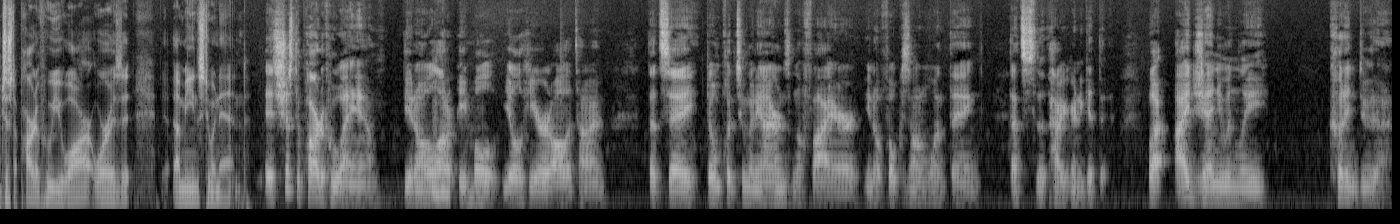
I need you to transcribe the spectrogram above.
Just a part of who you are, or is it a means to an end? It's just a part of who I am. You know, a lot of mm-hmm. people, you'll hear it all the time that say, don't put too many irons in the fire, you know, focus on one thing. That's the, how you're going to get there. But I genuinely couldn't do that.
